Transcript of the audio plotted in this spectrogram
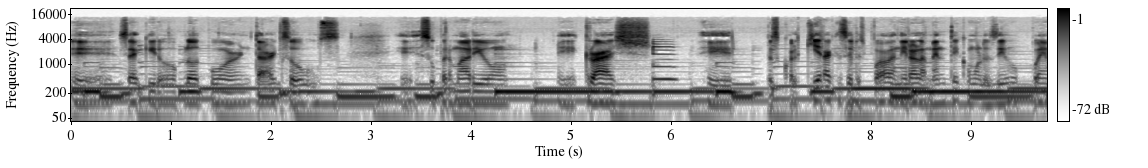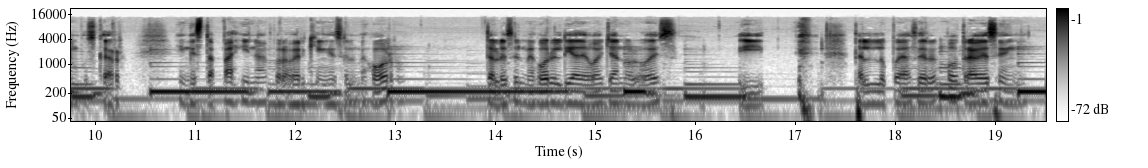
eh, Sekiro, Bloodborne, Dark Souls, Super Mario, Crash, pues cualquiera que se les pueda venir a la mente, como les digo, pueden buscar en esta página para ver quién es el mejor. Tal vez el mejor el día de hoy ya no lo es y tal vez lo pueda hacer otra vez en,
